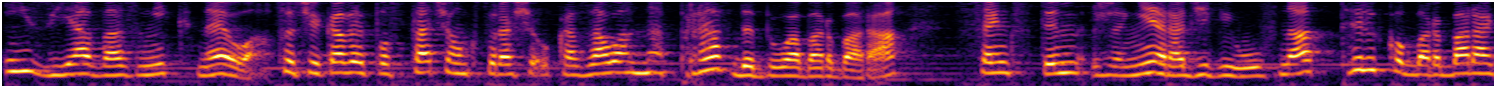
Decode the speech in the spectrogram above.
i zjawa zniknęła. Co ciekawe, postacią, która się okazała, naprawdę była Barbara. Sęk w tym, że nie Radziwiłłówna, tylko Barbara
